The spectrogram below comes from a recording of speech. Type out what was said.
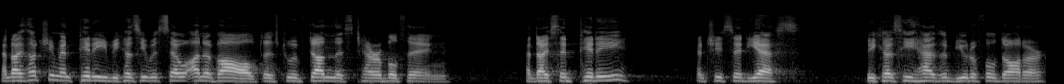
And I thought she meant pity because he was so unevolved as to have done this terrible thing. And I said, Pity? And she said, Yes, because he has a beautiful daughter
